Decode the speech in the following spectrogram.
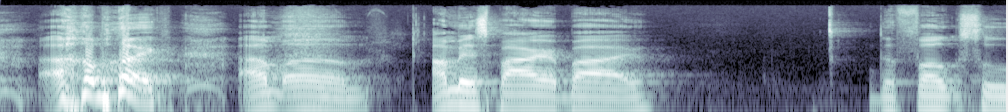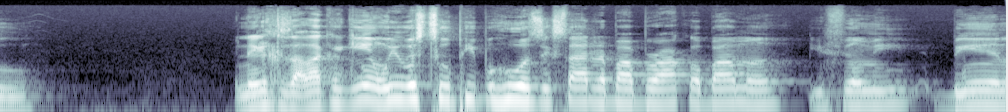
I'm like I'm um I'm inspired by the folks who nigga because like again we was two people who was excited about Barack Obama. You feel me being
